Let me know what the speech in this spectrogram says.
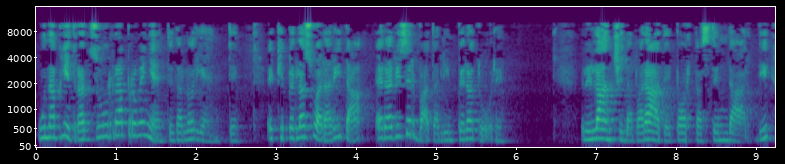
una pietra azzurra proveniente dall'Oriente e che per la sua rarità era riservata all'imperatore. Le lance da parata e portastendardi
